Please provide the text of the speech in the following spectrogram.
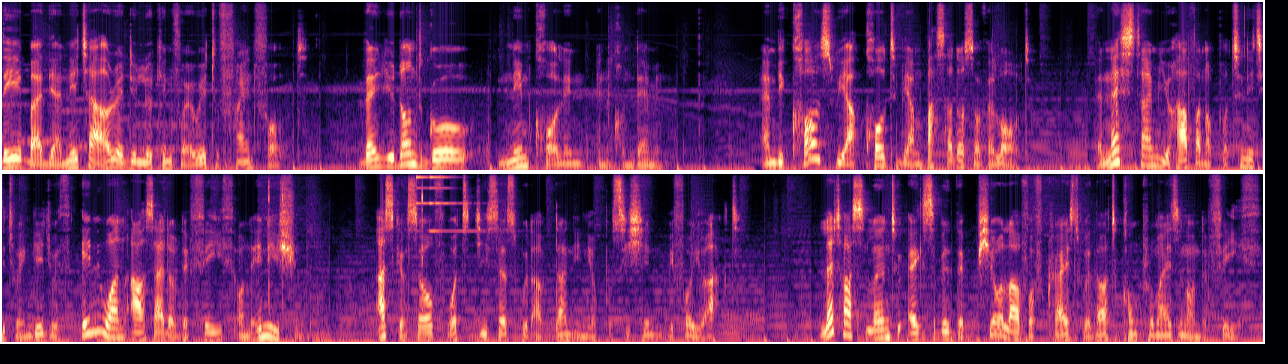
they by their nature are already looking for a way to find fault, then you don't go name calling and condemning. And because we are called to be ambassadors of the Lord, the next time you have an opportunity to engage with anyone outside of the faith on any issue, ask yourself what Jesus would have done in your position before you act. Let us learn to exhibit the pure love of Christ without compromising on the faith.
